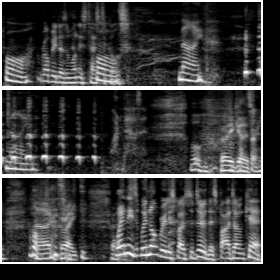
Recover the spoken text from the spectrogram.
four, Robbie doesn't want his four, testicles. Nine. Nine. Oh, Very good. Sorry. Uh, great. When is we're not really supposed to do this, but I don't care.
